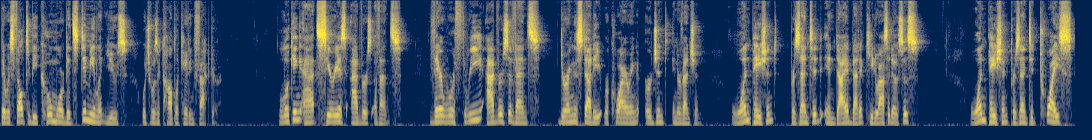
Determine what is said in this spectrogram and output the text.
there was felt to be comorbid stimulant use, which was a complicating factor. Looking at serious adverse events, there were three adverse events during the study requiring urgent intervention. One patient presented in diabetic ketoacidosis. One patient presented twice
